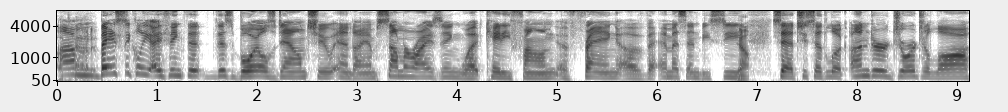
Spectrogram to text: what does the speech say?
Um, it? basically, I think that this boils down to, and I am summarizing what Katie Phang, uh, Phang of MSNBC Yeah. said. She said, "Look, under Georgia law,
